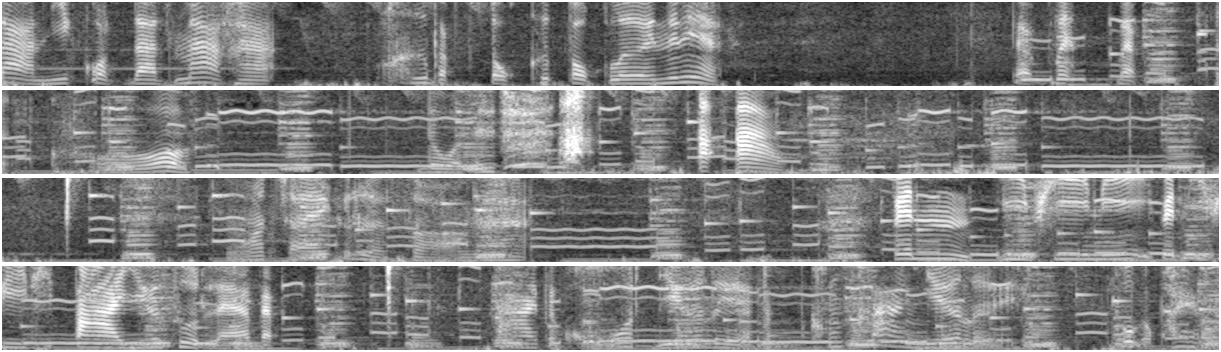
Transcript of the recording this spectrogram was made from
ด่านนี้กดดันมากฮะ คือแบบตกคือตกเลยนะเนี่ย แบบแบบแบบโอ้โห โดดเลยอ้าวหัวใจก็เหลือสองนะฮะ เป็น EP นี้เป็น EP ที่ตายเยอะสุดแล้วแบบตายแบบโคตรเยอะเลยแบบค่อนข้างเยอะเลยพูดกับใครวะ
